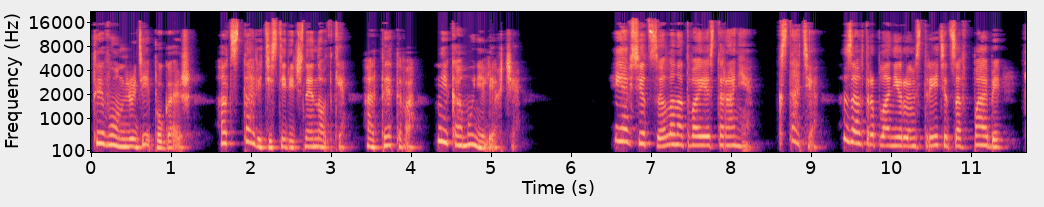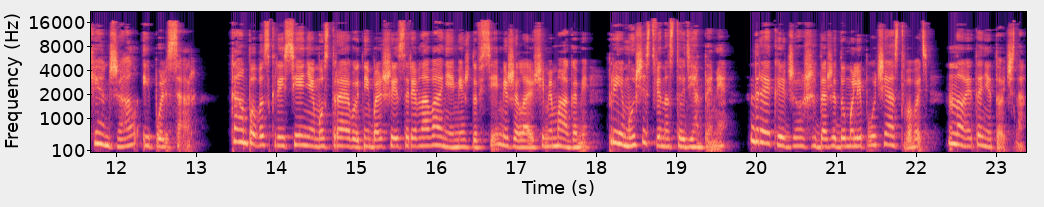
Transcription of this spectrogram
Ты вон людей пугаешь. Отставить истеричные нотки. От этого никому не легче». «Я всецело на твоей стороне. Кстати, завтра планируем встретиться в пабе «Кинжал» и «Пульсар». Там по воскресеньям устраивают небольшие соревнования между всеми желающими магами, преимущественно студентами. Дрейк и Джош даже думали поучаствовать, но это не точно.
